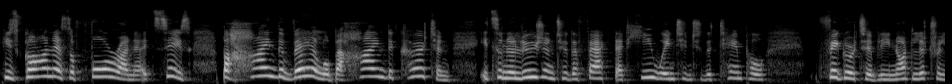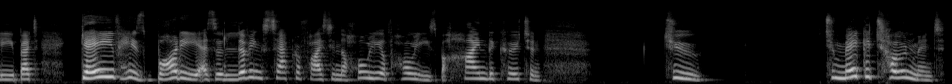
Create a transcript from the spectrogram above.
He's gone as a forerunner. It says behind the veil or behind the curtain. It's an allusion to the fact that he went into the temple figuratively, not literally, but gave his body as a living sacrifice in the Holy of Holies behind the curtain to, to make atonement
